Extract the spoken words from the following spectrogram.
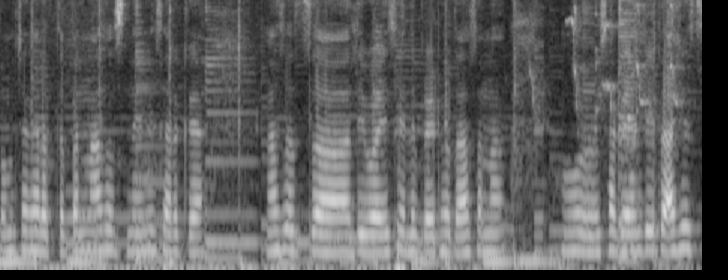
तुमच्या घरात तर पण असंच नेहमीसारखं असंच दिवाळी सेलिब्रेट होतं असं ना हो सगळ्यांच्या इथं अशीच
